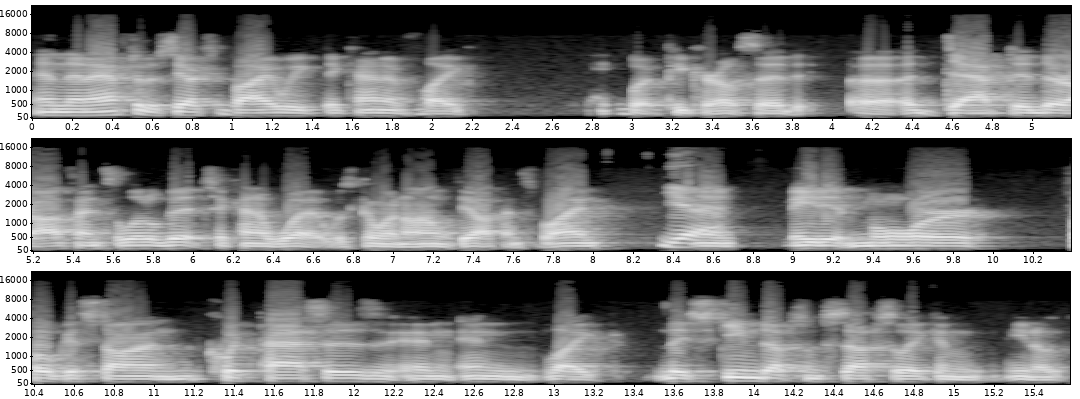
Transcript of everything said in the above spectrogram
And then after the Seahawks bye week, they kind of like what Pete Carroll said, uh, adapted their offense a little bit to kind of what was going on with the offensive line. Yeah. And made it more focused on quick passes and, and like they schemed up some stuff so they can, you know,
